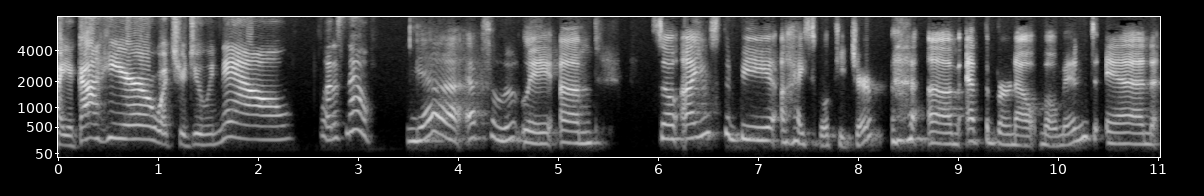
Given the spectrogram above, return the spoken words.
how you got here, what you're doing now. Let us know. Yeah, absolutely. Um, so I used to be a high school teacher um, at the burnout moment, and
